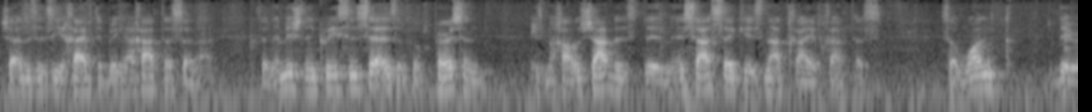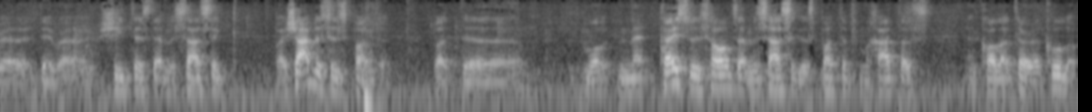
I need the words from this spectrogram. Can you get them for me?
Shabbos is he chayv to bring a chatas or not. So the Mishnah increases says if a person is machal Shabbos, the misasik is not chayv chatas. So one there are there are shitas that misasik by Shabbos is potter, but uh, Taisvis holds that misasik is potter from chatas and kol kula.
